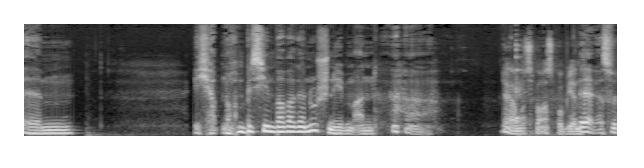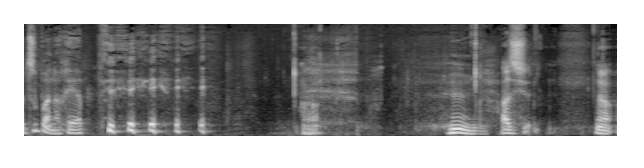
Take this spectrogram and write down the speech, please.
Ähm, Ich habe noch ein bisschen Baba Ganoush nebenan. Haha. Ja, muss man ausprobieren. ja, das wird super nachher. Also ich, ja.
